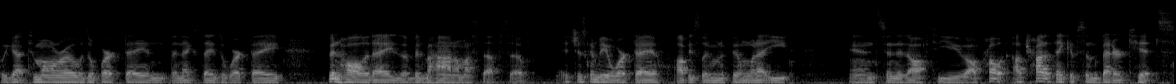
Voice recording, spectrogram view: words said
We got tomorrow is a work day, and the next day is a work day. It's been holidays. I've been behind on my stuff, so it's just going to be a work day. Obviously, I'm going to film what I eat and send it off to you. I'll probably I'll try to think of some better tips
